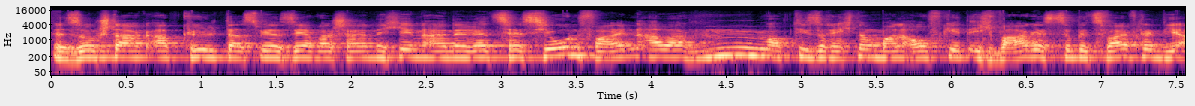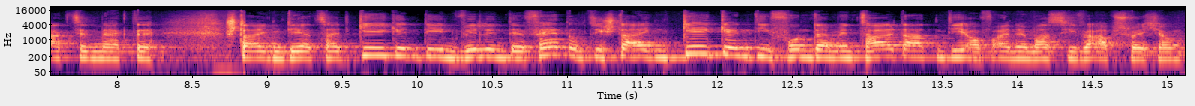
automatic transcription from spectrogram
so stark abkühlt, dass wir sehr wahrscheinlich in eine Rezession fallen. Aber hm, ob diese Rechnung mal aufgeht, ich wage es zu bezweifeln. Die Aktienmärkte steigen derzeit gegen den Willen der Fed und sie steigen gegen die Fundamentaldaten, die auf eine massive Abschwächung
